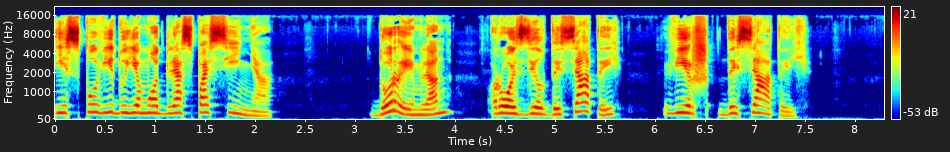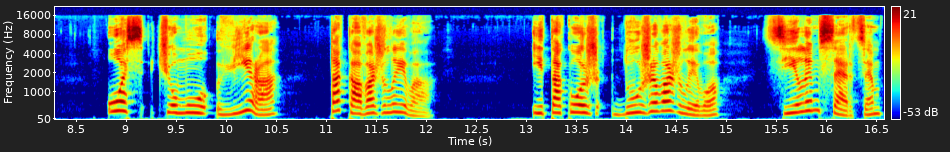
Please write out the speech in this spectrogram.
і сповідуємо для спасіння. До Римлян, розділ 10, вірш 10. Ось чому віра така важлива. І також дуже важливо цілим серцем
